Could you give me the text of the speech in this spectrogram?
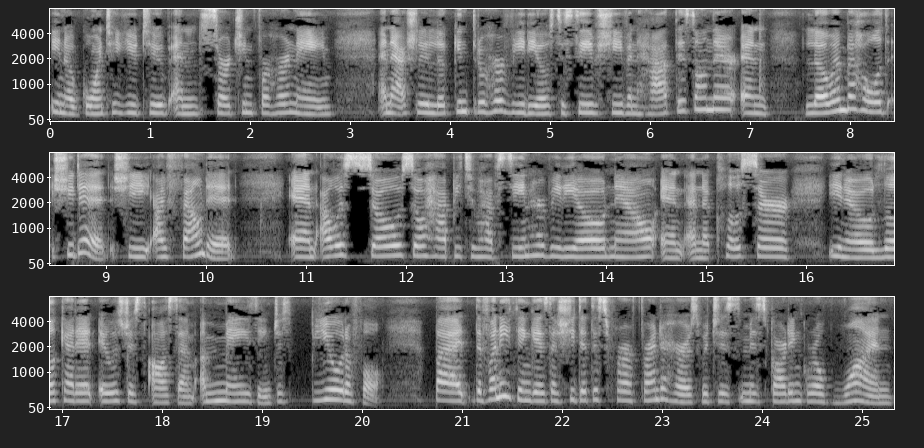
you know, going to YouTube and searching for her name and actually looking through her videos to see if she even had this on there. And lo and behold, she did. She, I found it. And I was so, so happy to have seen her video now and, and a closer, you know, look at it. It was just awesome. Amazing. Just beautiful. But the funny thing is that she did this for a friend of hers, which is Miss Garden Grove One,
